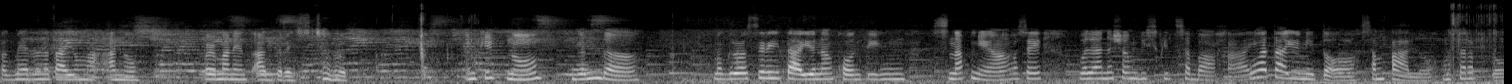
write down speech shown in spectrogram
Pag meron na tayong ma- ano, permanent address. Charot. Ang cute, no? Ganda. Mag-grocery tayo ng konting snack niya kasi wala na siyang biscuit sa bahay. Kuha tayo nito, oh, sampalo. Masarap to.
